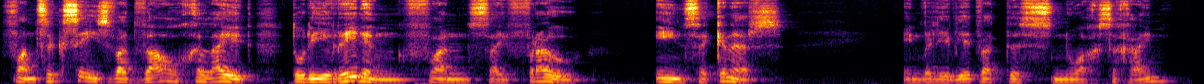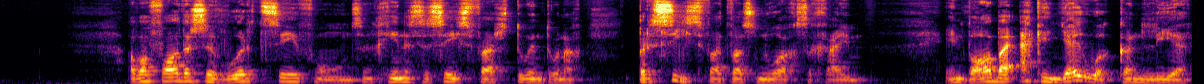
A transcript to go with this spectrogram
van sukses wat wel gelei het tot die redding van sy vrou en sy kinders. En wil jy weet wat is Noag se geheim? Abba Vader se woord sê vir ons in Genesis 6 vers 22 presies wat was Noag se geheim en waarby ek en jy ook kan leer.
